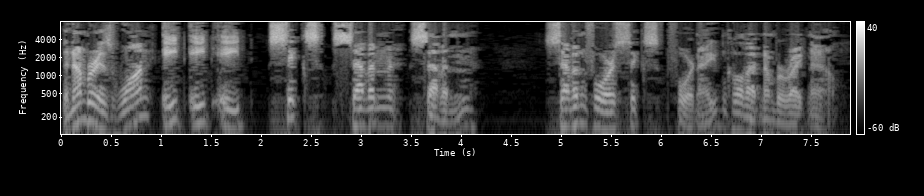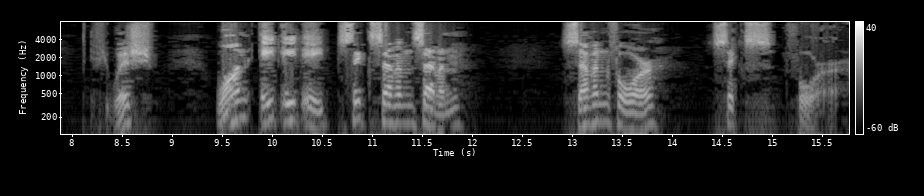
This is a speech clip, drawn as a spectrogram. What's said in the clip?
The number is 1 888 677 7464. Now, you can call that number right now if you wish. 1 888 677 7464.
